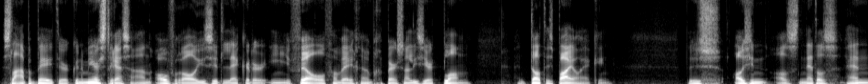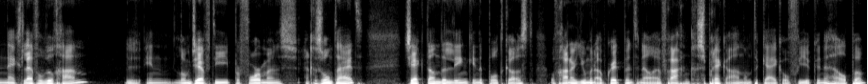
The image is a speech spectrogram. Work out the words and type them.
Slapen beter, kunnen meer stress aan. Overal, je zit lekkerder in je vel vanwege een gepersonaliseerd plan. En dat is biohacking. Dus als je als, net als hen next level wil gaan, dus in longevity, performance en gezondheid, check dan de link in de podcast of ga naar humanupgrade.nl en vraag een gesprek aan om te kijken of we je kunnen helpen.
